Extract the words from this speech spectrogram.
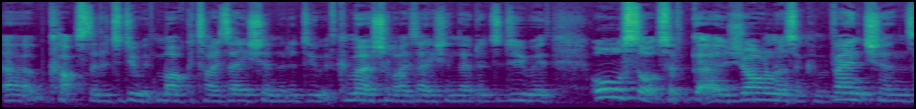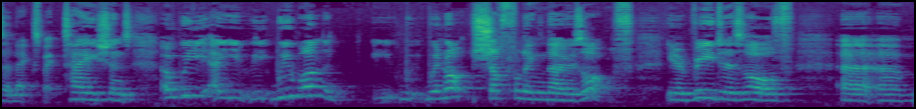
uh, cuts that are to do with marketisation, that are to do with commercialisation, that are to do with all sorts of uh, genres and conventions and expectations. And we, uh, we want, we're not shuffling those off. You know, readers of uh, um,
